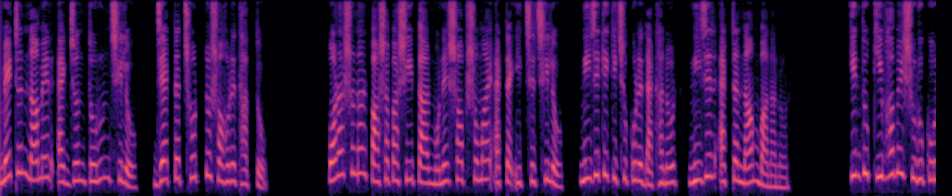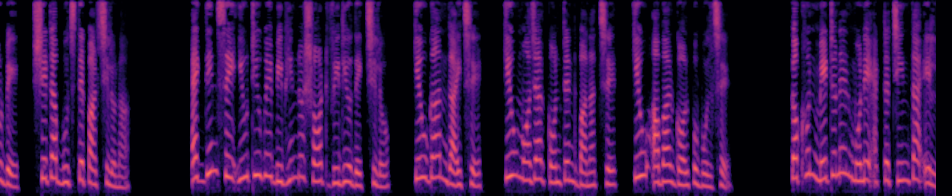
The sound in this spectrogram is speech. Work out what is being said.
মেটন নামের একজন তরুণ ছিল, যে একটা ছোট্ট শহরে থাকত। পড়াশোনার পাশাপাশি তার মনে সব সময় একটা ইচ্ছে ছিল, নিজেকে কিছু করে দেখানোর, নিজের একটা নাম বানানোর। কিন্তু কীভাবে শুরু করবে, সেটা বুঝতে পারছিল না। একদিন সে ইউটিউবে বিভিন্ন শর্ট ভিডিও দেখছিল, কেউ গান গাইছে, কেউ মজার কন্টেন্ট বানাচ্ছে, কেউ আবার গল্প বলছে। তখন মেটনের মনে একটা চিন্তা এল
